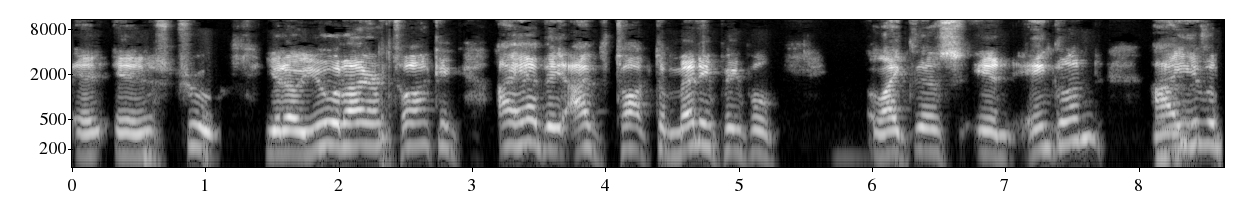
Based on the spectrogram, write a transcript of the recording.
it, it is true. You know, you and I are talking. I had the, I've talked to many people like this in England. I Mhm. even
